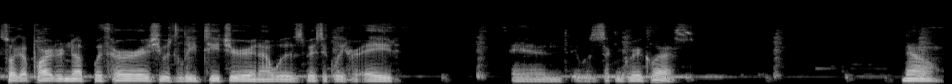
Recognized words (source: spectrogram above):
So I got partnered up with her, and she was the lead teacher, and I was basically her aide. And it was a second grade class. Now,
